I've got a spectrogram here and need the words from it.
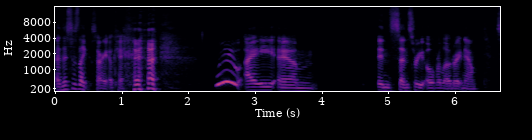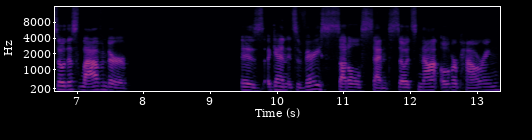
and this is like, sorry, okay. Woo! I am in sensory overload right now. So this lavender is, again, it's a very subtle scent, so it's not overpowering.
